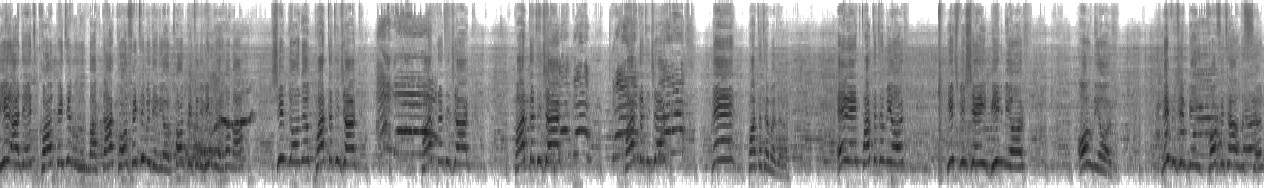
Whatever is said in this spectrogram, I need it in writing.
bir adet konfeti bulunmakta. Konfeti mi deniyor? Konfeti mi bilmiyorum ama şimdi onu patlatacak. Patlatacak. Patlatacak. Patlatacak. Ve patlatamadı. Evet patlatamıyor. Hiçbir şey bilmiyor. Olmuyor. Ne biçim bir konfeti almışsın.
